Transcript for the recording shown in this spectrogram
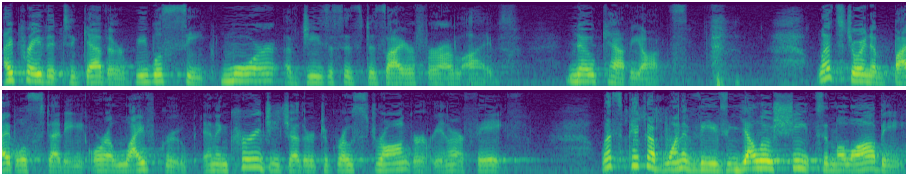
I pray that together we will seek more of Jesus' desire for our lives. No caveats. Let's join a Bible study or a life group and encourage each other to grow stronger in our faith. Let's pick up one of these yellow sheets in the lobby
